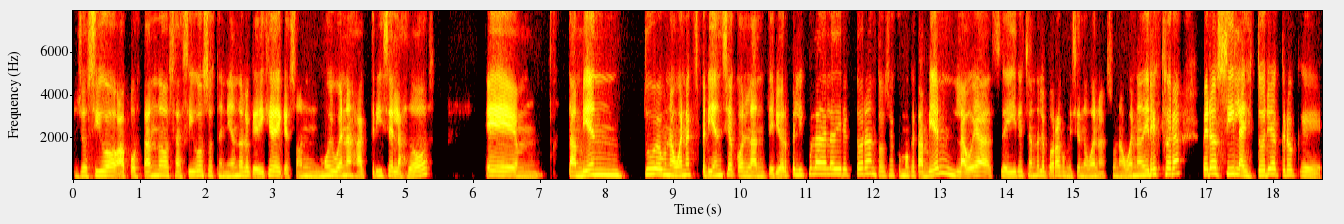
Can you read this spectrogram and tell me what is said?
yo sigo apostando, o sea, sigo sosteniendo lo que dije de que son muy buenas actrices las dos, em, también tuve una buena experiencia con la anterior película de la directora, entonces como que también la voy a seguir echándole porra como diciendo, bueno, es una buena directora, pero sí la historia creo que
